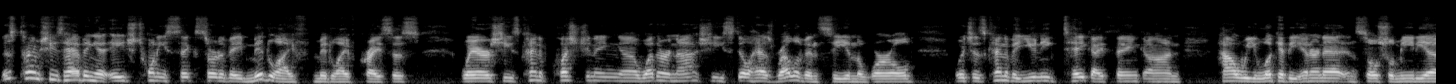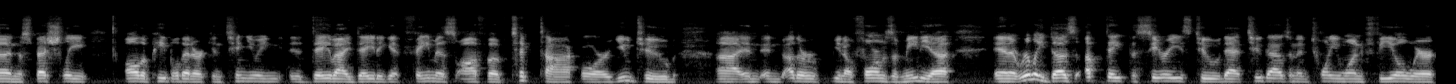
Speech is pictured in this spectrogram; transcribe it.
this time she's having at age 26 sort of a midlife midlife crisis where she's kind of questioning uh, whether or not she still has relevancy in the world, which is kind of a unique take, I think, on how we look at the internet and social media, and especially all the people that are continuing uh, day by day to get famous off of TikTok or YouTube uh, and, and other you know forms of media. And it really does update the series to that 2021 feel where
